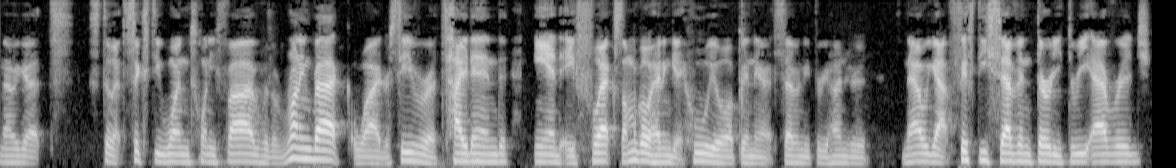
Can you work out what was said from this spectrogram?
Now we got still at 6125 with a running back, a wide receiver, a tight end, and a flex. I'm going to go ahead and get Julio up in there at 7300. Now we got 5733 average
